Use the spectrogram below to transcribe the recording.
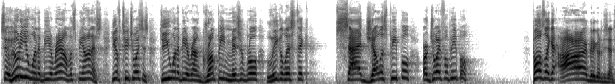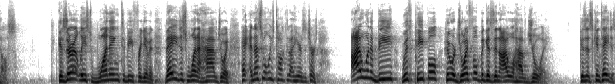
So, who do you want to be around? Let's be honest. You have two choices. Do you want to be around grumpy, miserable, legalistic, sad, jealous people or joyful people? Paul's like, I'm going to go to the Gentiles because they're at least wanting to be forgiven. They just want to have joy. Hey, and that's what we've talked about here as a church. I want to be with people who are joyful because then I will have joy because it's contagious.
